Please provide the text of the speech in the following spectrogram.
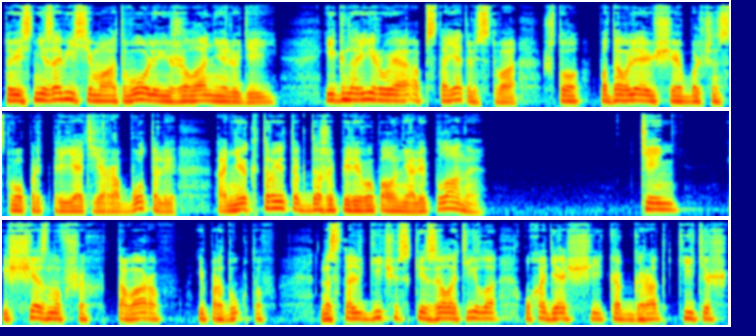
то есть независимо от воли и желания людей, игнорируя обстоятельства, что подавляющее большинство предприятий работали, а некоторые так даже перевыполняли планы. Тень исчезнувших товаров и продуктов ностальгически золотила уходящий, как град китиш,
